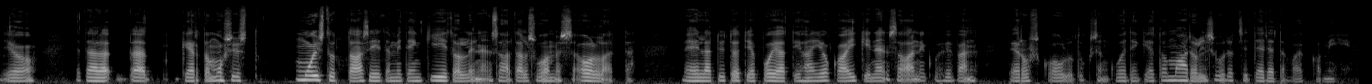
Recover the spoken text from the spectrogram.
joo. Ja täällä, tämä kertomus just muistuttaa siitä, miten kiitollinen saa täällä Suomessa olla, että meillä tytöt ja pojat ihan joka ikinen saa niin kuin hyvän peruskoulutuksen kuitenkin, että on mahdollisuudet sitten edetä vaikka mihin.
